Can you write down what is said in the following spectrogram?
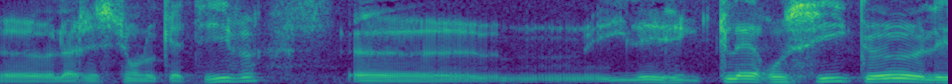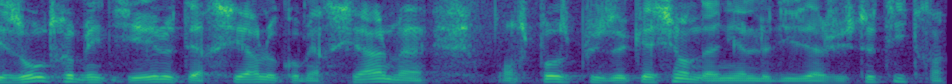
la gestion locative, euh, il est clair aussi que les autres métiers, le tertiaire, le commercial, mais on se pose plus de questions. Daniel le disait à juste titre.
